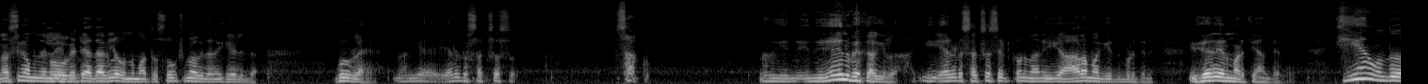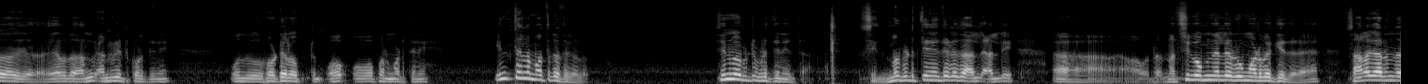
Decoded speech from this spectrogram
ನರ್ಸಿಂಗ್ ಹೋಮ್ನಲ್ಲಿ ಭೇಟಿಯಾದಾಗಲೇ ಒಂದು ಮಾತು ಸೂಕ್ಷ್ಮವಾಗಿ ನನಗೆ ಹೇಳಿದ್ದ. ಗುರುಗಳೇ ನನಗೆ ಎರಡು ಸಕ್ಸಸ್ಸು. ಸಾಕು. ನನಗೆ ಇನ್ನು ಇನ್ನೇನು ಬೇಕಾಗಿಲ್ಲ. ಈ ಎರಡು ಸಕ್ಸಸ್ ಇಟ್ಕೊಂಡು ನಾನು ಈಗ ಆರಾಮಾಗಿ ಇದ್ದು ಬಿಡ್ತೀನಿ ಈಗ ಬೇರೆ ಏನು ಮಾಡ್ತೀಯ ಅಂತೇಳಿ. ಏನು ಒಂದು ಯಾವುದೋ ಅಂಗ್ ಅಂಗಡಿ ಇಟ್ಕೊಳ್ತೀನಿ ಒಂದು ಹೋಟೆಲ್ ಓಪ್ ಓಪನ್ ಮಾಡ್ತೀನಿ ಇಂಥೆಲ್ಲ ಮಾತುಕತೆಗಳು. ಸಿನಿಮಾ ಬಿಟ್ಟು ಬಿಡ್ತೀನಿ ಅಂತ. ಸಿನಿಮಾ ಬಿಡ್ತೀನಿ ಅಂತ ಹೇಳಿದ್ರೆ ಅಲ್ಲಿ ಅಲ್ಲಿ ನರ್ಸಿಂಗ್ ಹೋಮ್ನಲ್ಲೇ ರೂಮ್ ಮಾಡಬೇಕಿದ್ರೆ ಸಾಲಗಾರರಿಂದ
